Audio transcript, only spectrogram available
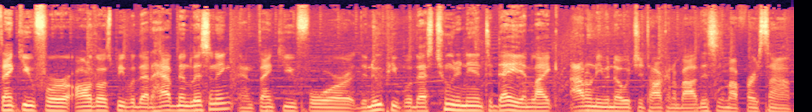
Thank you for all those people that have been listening, and thank you for the new people that's tuning in today. And like, I don't even know what you're talking about. This is my first time.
